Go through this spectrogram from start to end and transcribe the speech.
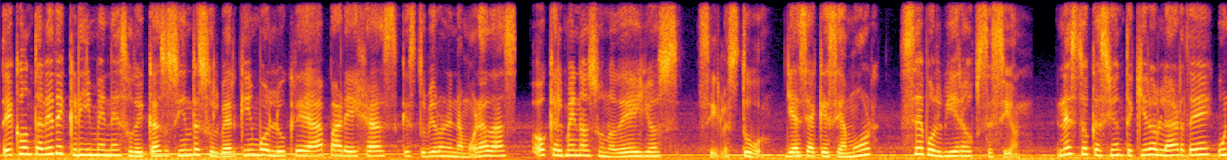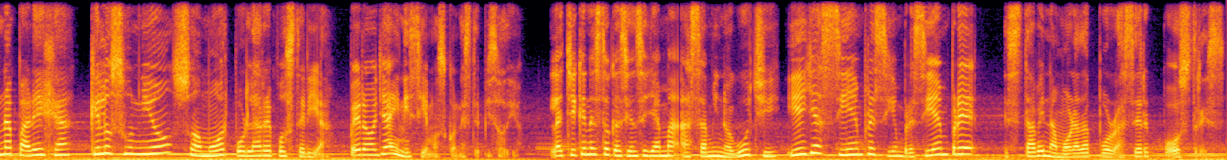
Te contaré de crímenes o de casos sin resolver que involucre a parejas que estuvieron enamoradas o que al menos uno de ellos sí lo estuvo, ya sea que ese amor se volviera obsesión. En esta ocasión te quiero hablar de una pareja que los unió su amor por la repostería, pero ya iniciemos con este episodio. La chica en esta ocasión se llama Asami Noguchi y ella siempre, siempre, siempre estaba enamorada por hacer postres.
